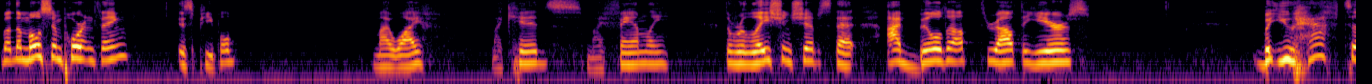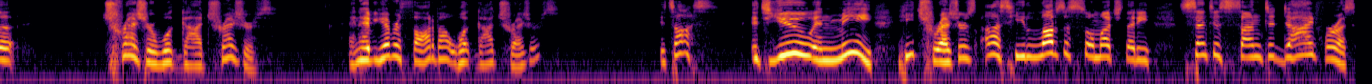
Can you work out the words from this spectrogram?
but the most important thing is people my wife, my kids, my family, the relationships that I've built up throughout the years. But you have to treasure what God treasures. And have you ever thought about what God treasures? It's us. It's you and me. He treasures us. He loves us so much that He sent His Son to die for us.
